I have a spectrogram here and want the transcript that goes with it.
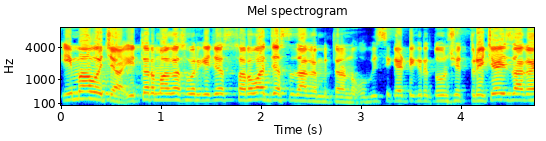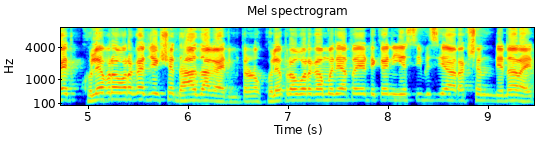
इमावच्या इतर मागासवर्गीयच्या सर्वात जास्त जागा मित्रांनो. ओबीसी कॅटेगरी दोनशे त्रेचाळीस जागा आहेत. खुल्या प्रवर्गाच्या एकशे दहा जागा आहेत मित्रांनो. खुल्या प्रवर्गामध्ये आता या ठिकाणी एस सी बी सी आरक्षण देणार आहेत.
